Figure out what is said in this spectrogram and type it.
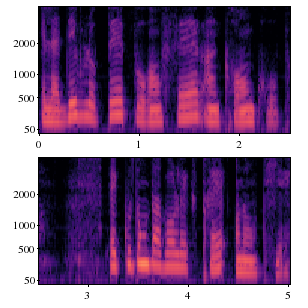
et l'a développée pour en faire un grand groupe. Écoutons d'abord l'extrait en entier.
